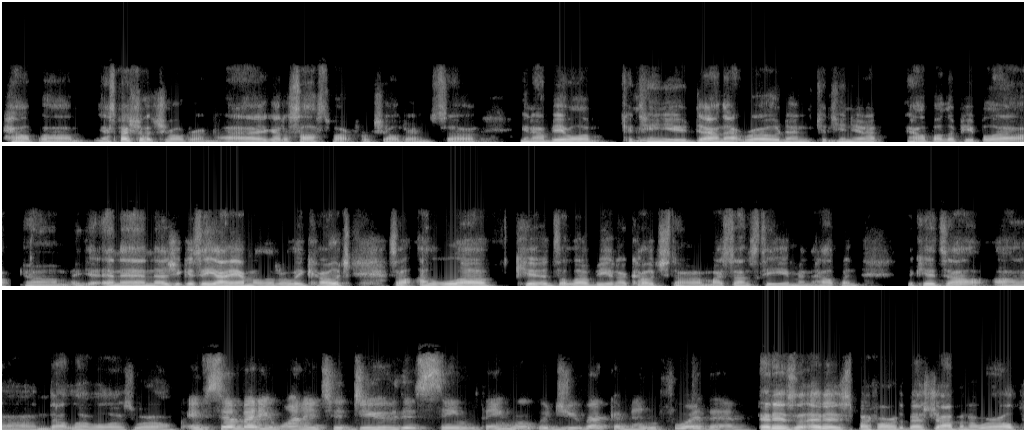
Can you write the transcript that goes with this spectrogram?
help, um, especially children. I got a soft spot for children, so you know, be able to continue down that road and continue to help other people out. Um, and then, as you can see, I am a little league coach, so I love kids. I love being a coach to my son's team and helping the kids out on, on that level as well. If somebody wanted to do this same thing, what would you recommend for them? It is it is by far the best job in the world.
